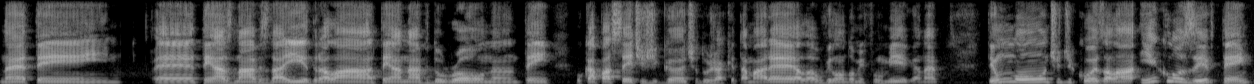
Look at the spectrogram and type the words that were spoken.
né? Tem. É, tem as naves da Hydra lá, tem a nave do Ronan, tem o capacete gigante do Jaqueta Amarela, o vilão do Homem-Formiga, né? Tem um monte de coisa lá. Inclusive tem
